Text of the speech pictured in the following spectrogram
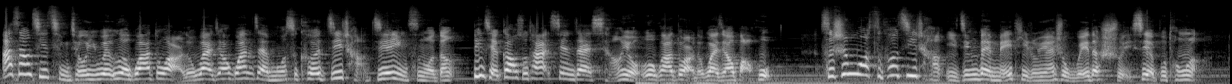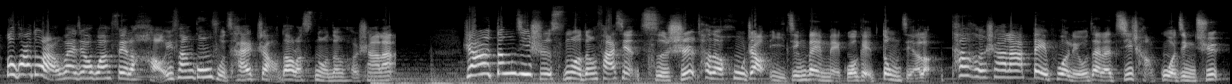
阿桑奇请求一位厄瓜多尔的外交官在莫斯科机场接应斯诺登，并且告诉他现在享有厄瓜多尔的外交保护。此时，莫斯科机场已经被媒体人员是围得水泄不通了。厄瓜多尔外交官费了好一番功夫才找到了斯诺登和莎拉。然而登机时，斯诺登发现此时他的护照已经被美国给冻结了，他和莎拉被迫留在了机场过境区。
